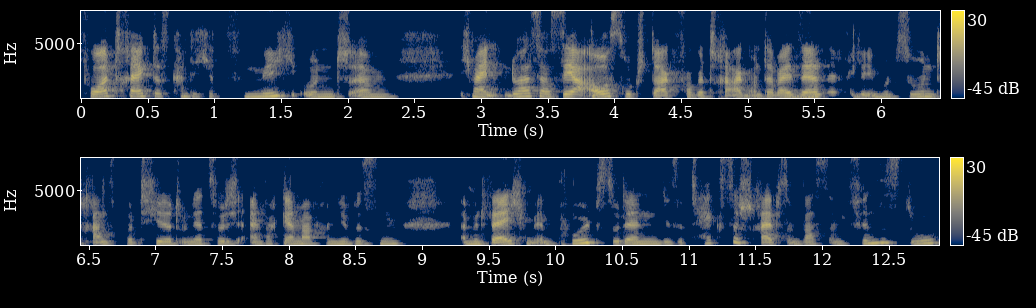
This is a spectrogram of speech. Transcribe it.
vorträgt, das kannte ich jetzt nicht. Und ähm, ich meine, du hast ja auch sehr ausdrucksstark vorgetragen und dabei sehr, mhm. sehr viele Emotionen transportiert. Und jetzt würde ich einfach gerne mal von dir wissen, äh, mit welchem Impuls du denn diese Texte schreibst und was empfindest du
